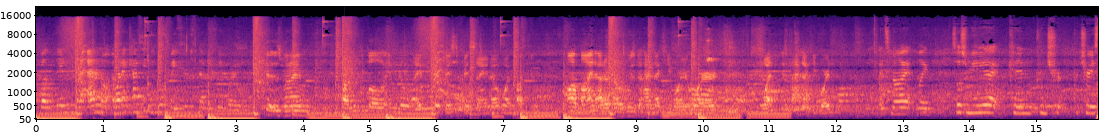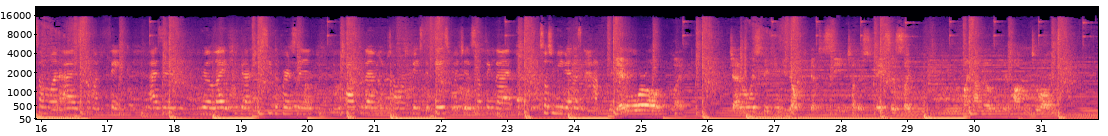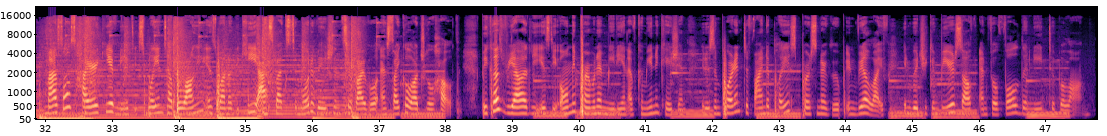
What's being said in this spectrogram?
about things, and I, I don't know. When I can't see people's faces, that makes me worry. Because when I'm talking to people in real life, they're face to face, I know who I'm talking to. Online, I don't know who's behind that keyboard or what is behind that keyboard. It's not like social media can portray someone as someone fake. As in real life, you could actually see the person, you can talk to them, you can talk face to face, which is something that social media doesn't have. The gaming world, like generally speaking, you don't get to see each other's faces. Like you Maslow's hierarchy of needs explains how belonging is one of the key aspects to motivation, survival, and psychological health. Because reality is the only permanent medium of communication, it is important to find a place, person, or group in real life in which you can be yourself and fulfill the need to belong.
